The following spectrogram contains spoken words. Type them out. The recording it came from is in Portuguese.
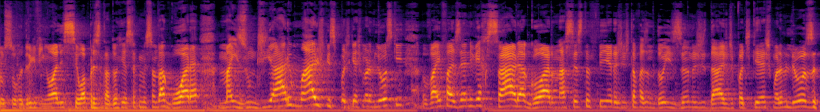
eu sou Rodrigo Vignoli, seu apresentador, e está começando agora mais um Diário Mágico, esse podcast maravilhoso que vai fazer aniversário agora, na sexta-feira. A gente está fazendo dois anos de idade de podcast maravilhoso.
